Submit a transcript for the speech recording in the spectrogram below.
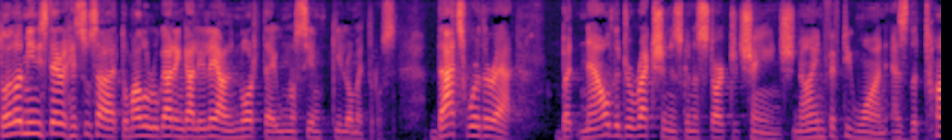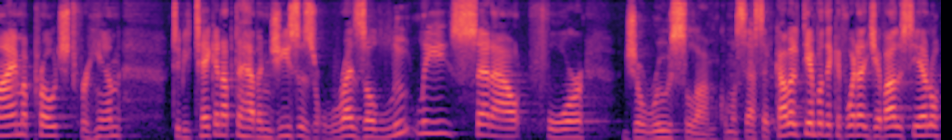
Todo el ministerio de Jesús ha tomado lugar en Galilea, al norte, unos 100 kilómetros. That's where they're at. But now the direction is going to start to change. 951. As the time approached for him to be taken up to heaven, Jesus resolutely set out for Jerusalem. Como se acercaba el tiempo de que fuera llevado al cielo,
